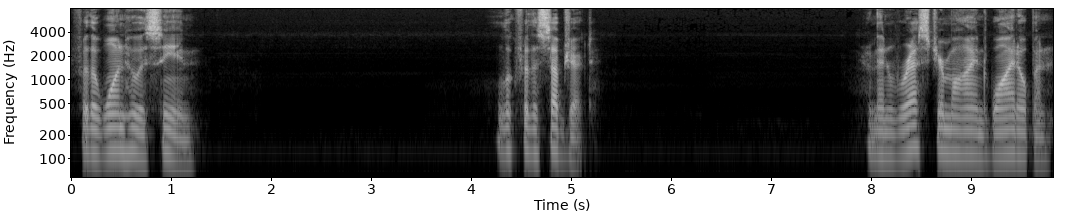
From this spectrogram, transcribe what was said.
for the one who is seen. Look for the subject. And then rest your mind wide open.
